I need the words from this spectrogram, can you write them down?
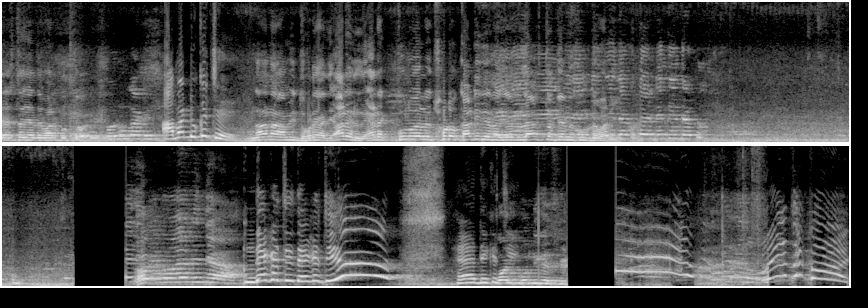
রেসটা যাতে বার করতে পারি। আবার ঢুকেছে? না না আমি ধরে আছি। আরে একটা কোনো একটা ছোট কাটি দে না যাতে ল্যাসটা টেনে তুলতে পারি। দেখেছি দেখেছি। হ্যাঁ দেখেছি। কই কোন দিকে মেয়েটা কই?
